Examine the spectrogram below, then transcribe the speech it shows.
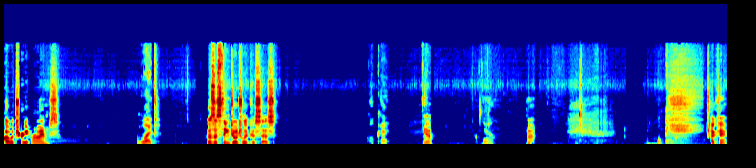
poetry, it rhymes. What? Because That's this thing George Lucas says. Okay. Yeah. Yeah. Yeah. Okay. Okay.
